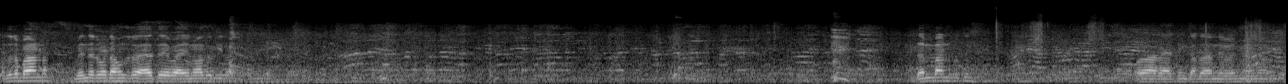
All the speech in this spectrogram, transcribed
හොඳට බලන්න. වෙනදට වඩා හොඳට ඈත ඒවා එනවද කියලා. දැන් බලන්න පුතේ. ඔයාලා ඈතින් කතා කරන්නේ වැහෙම එනවද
